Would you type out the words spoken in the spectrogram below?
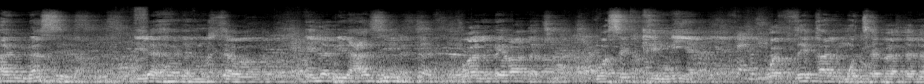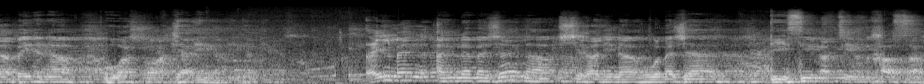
أن نصل إلى هذا المستوى إلا بالعزيمة والإرادة وصدق النية. والثقة المتبادلة بيننا وشركائنا علما أن مجال اشتغالنا هو مجال ذي صيغة خاصة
